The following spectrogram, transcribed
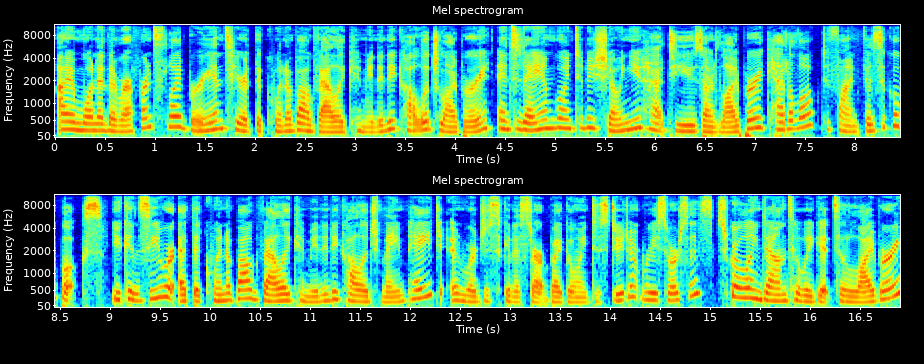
I am one of the reference librarians here at the Quinebaug Valley Community College Library, and today I'm going to be showing you how to use our library catalog to find physical books. You can see we're at the Quinebaug Valley Community College main page, and we're just going to start by going to Student Resources, scrolling down till we get to the library,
